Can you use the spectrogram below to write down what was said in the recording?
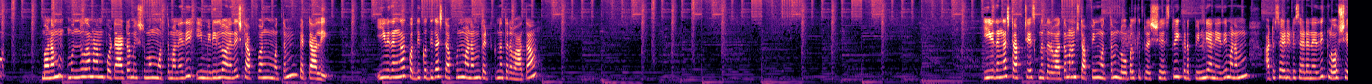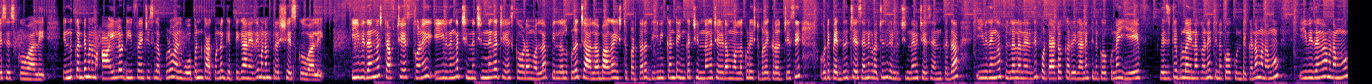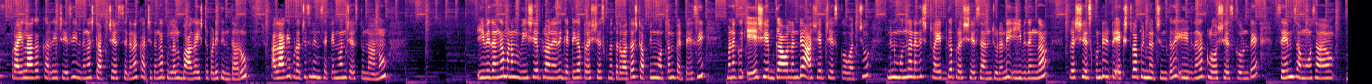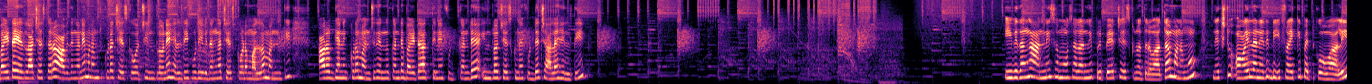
మనం ముందుగా మనం పొటాటో మిశ్రమం మొత్తం అనేది ఈ మిడిల్లో అనేది స్టఫింగ్ మొత్తం పెట్టాలి. ఈ విధంగా కొద్ది కొద్దిగా స్టఫ్ని మనం పెట్టుకున్న తర్వాత ఈ విధంగా స్టఫ్ చేసుకున్న తర్వాత మనం స్టఫింగ్ మొత్తం లోపలికి ప్రెస్ చేస్తూ ఇక్కడ పిండి అనేది మనం అటు సైడ్ ఇటు సైడ్ అనేది క్లోజ్ చేసేసుకోవాలి. ఎందుకంటే మనం ఆయిల్లో డీప్ ఫ్రై చేసేటప్పుడు అది ఓపెన్ కాకుండా గట్టిగా అనేది మనం ప్రెస్ చేసుకోవాలి. ఈ విధంగా స్టఫ్ చేసుకొని ఈ విధంగా చిన్న చిన్నగా చేసుకోవడం వల్ల పిల్లలు కూడా చాలా బాగా ఇష్టపడతారు. దీనికంటే ఇంకా చిన్నగా చేయడం వల్ల కూడా ఇష్టపడతారు ఇక్కడ వచ్చేసి ఒకటి పెద్దది చేశాను. ఇక్కడ వచ్చేసి రెండు చిన్నవి చేశాను కదా. ఈ విధంగా పిల్లలు అనేది పొటాటో కర్రీ కానీ తినకోకుండా ఏ వెజిటేబుల్ అయినా కానీ తినకోకుంటే కన్నా మనము ఈ విధంగా మనము ఫ్రై లాగా కర్రీ చేసి ఈ విధంగా స్టఫ్ చేస్తే కన్నా ఖచ్చితంగా పిల్లలు బాగా ఇష్టపడి తింటారు. అలాగే ఇప్పుడు వచ్చేసి నేను సెకండ్ వన్ చేస్తున్నాను. ఈ విధంగా మనం వీ షేప్లో అనేది గట్టిగా ప్రెస్ చేసుకున్న తర్వాత స్టఫింగ్ మొత్తం పెట్టేసి మనకు ఏ షేప్ కావాలంటే ఆ షేప్ చేసుకోవచ్చు. నేను ముందు అనేది స్ట్రైట్గా ప్రెస్ చేశాను చూడండి. ఈ విధంగా ప్రెస్ చేసుకుంటే ఇటు ఎక్స్ట్రా పిండి వచ్చింది కదా ఈ విధంగా క్లోజ్ చేసుకుంటే సేమ్ సమోసా బయట ఎలా చేస్తారో ఆ విధంగానే మనం కూడా చేసుకోవచ్చు. ఇంట్లోనే హెల్తీ ఫుడ్ ఈ విధంగా చేసుకోవడం వల్ల మనకి ఆరోగ్యానికి కూడా మంచిది. ఎందుకంటే బయట తినే ఫుడ్ కంటే ఇంట్లో చేసుకునే ఫుడ్డే చాలా హెల్తీ ఈ విధంగా అన్ని సమోసాలన్నీ ప్రిపేర్ చేసుకున్న తర్వాత మనము నెక్స్ట్ ఆయిల్ అనేది డీప్ ఫ్రైకి పెట్టుకోవాలి.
